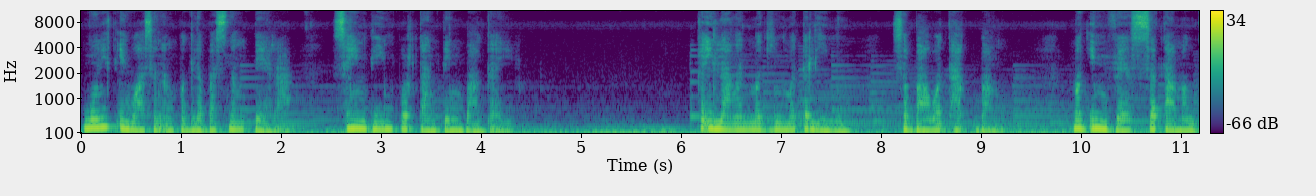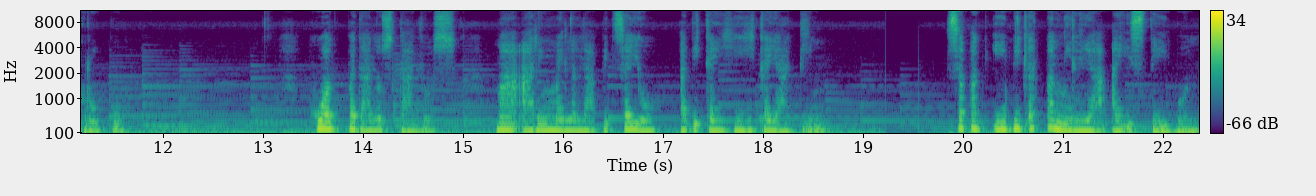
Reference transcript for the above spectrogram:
Ngunit iwasan ang paglabas ng pera sa hindi importanteng bagay. Kailangan maging matalino sa bawat hakbang, mag-invest sa tamang grupo. Huwag padalos-dalos, maaaring may lalapit sa iyo at ikay hihikayatin. Sa pag-ibig at pamilya ay stable.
